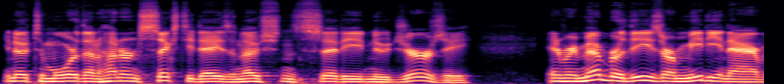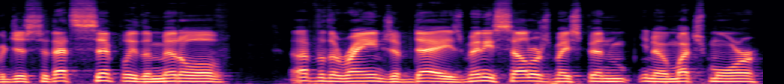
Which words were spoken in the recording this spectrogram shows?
you know, to more than 160 days in Ocean City, New Jersey. And remember, these are median averages, so that's simply the middle of, of the range of days. Many sellers may spend, you know, much more,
